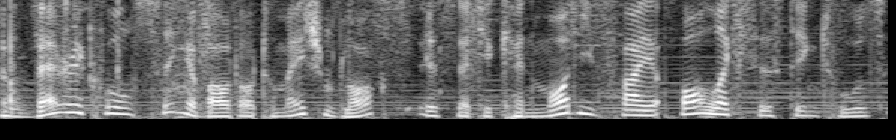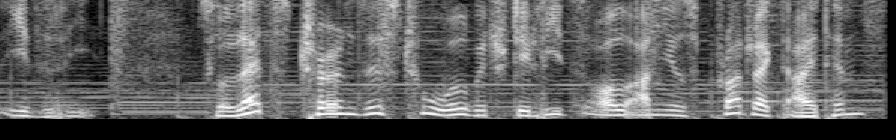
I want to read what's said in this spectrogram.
A very cool thing about Automation Blocks is that you can modify all existing tools easily. So let's turn this tool, which deletes all unused project items,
